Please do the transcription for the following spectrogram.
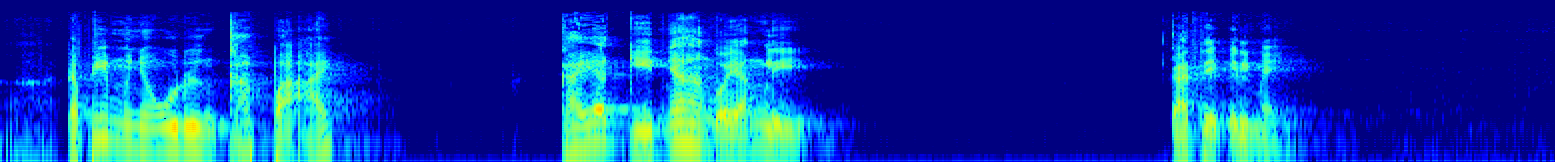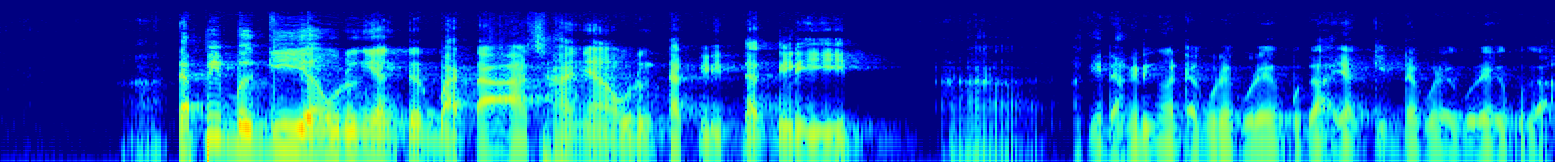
ha, tapi punya orang kapai kaya kinnya hang goyang li katib ilmu ha, tapi bagi yang orang yang terbatas hanya orang taklid taklid ha, okay, dah kedengar tak gure-gure begah yakin tak gure-gure begah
